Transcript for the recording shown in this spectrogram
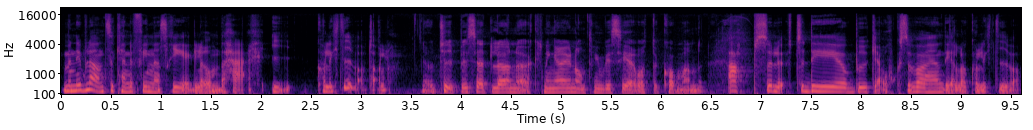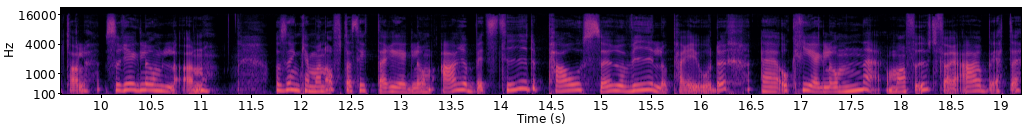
Men ibland så kan det finnas regler om det här i kollektivavtal. Ja, typiskt sett löneökningar är ju någonting vi ser återkommande. Absolut, det brukar också vara en del av kollektivavtal. Så regler om lön. Och sen kan man ofta hitta regler om arbetstid, pauser och viloperioder. Eh, och regler om när man får utföra arbete.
